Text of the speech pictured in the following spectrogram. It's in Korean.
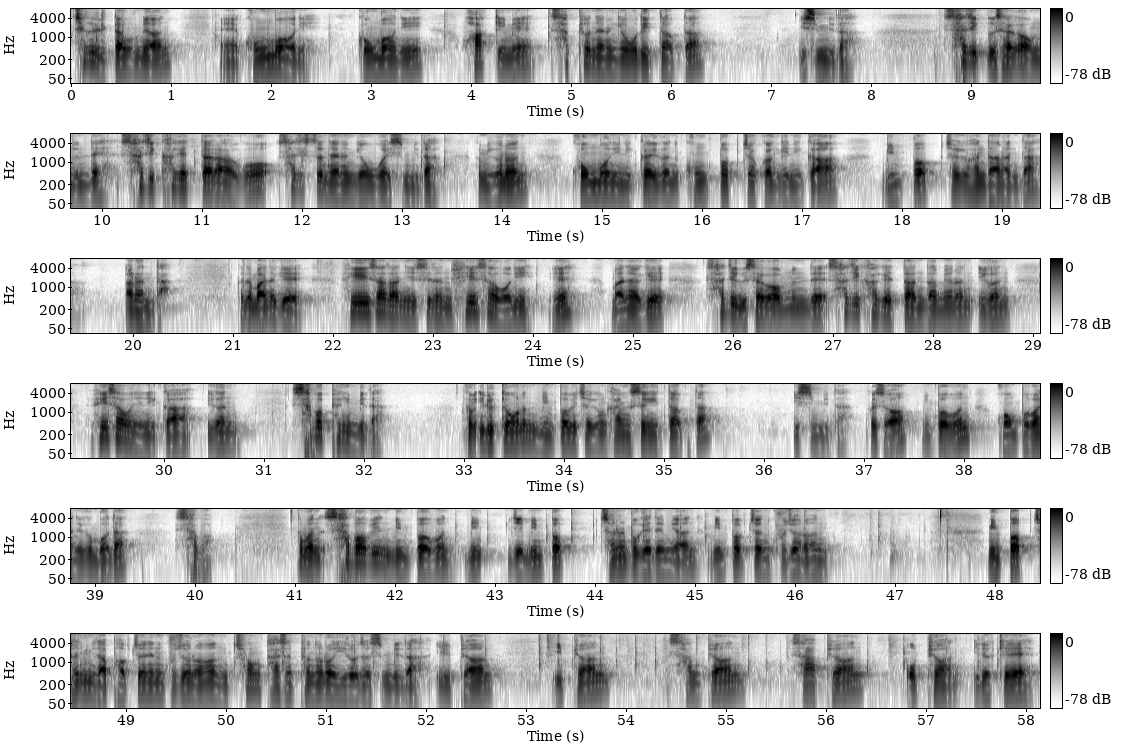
책을 읽다 보면 에, 공무원이 공무원이 화학김에 사표 내는 경우도 있다 없다 있습니다. 사직 의사가 없는데 사직하겠다라고 사직서 내는 경우가 있습니다. 그럼 이거는 공무원이니까 이건 공법적 관계니까 민법 적용한다 안 한다 안 한다. 근데 만약에 회사 다니시는 회사원이 예? 만약에 사직 의사가 없는데 사직하겠다 한다면은 이건 회사원이니까 이건 사법행위입니다. 그럼 이럴 경우는 민법이 적용 가능성이 있다 없다? 있습니다. 그래서 민법은 공법 아니고 뭐다? 사법. 그러면 사법인 민법은 민, 이제 민법 전을 보게 되면 민법 전 구조는 민법 전입니다. 법전에는 구조는 총 다섯 편으로 이루어졌습니다. 1편, 2편, 3편, 4편, 5편 이렇게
